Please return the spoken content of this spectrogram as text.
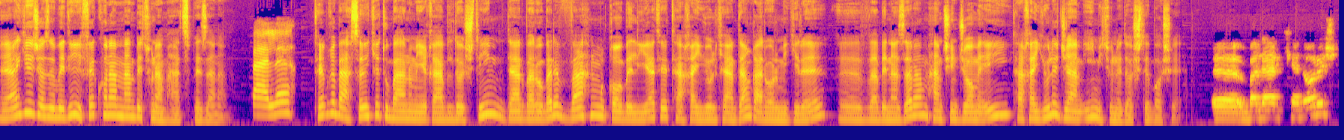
اگه اجازه بدی فکر کنم من بتونم حدس بزنم. بله. طبق بحثایی که تو برنامه قبل داشتیم در برابر وهم قابلیت تخیل کردن قرار می‌گیره و به نظرم همچین جامعه ای تخیل جمعی می‌تونه داشته باشه. و در کنارش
